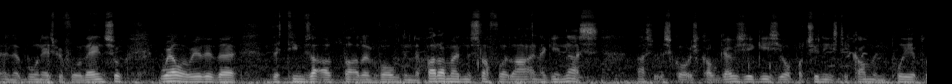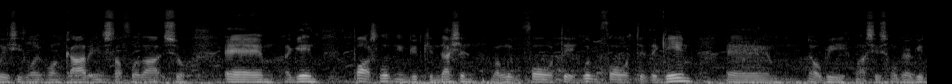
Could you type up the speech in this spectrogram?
and at Bo'ness before then. So well aware of the the teams that are that are involved in the pyramid and stuff like that. And again, that's that's what the Scottish Cup gives you. It gives you opportunities to come and play at places like Luncarty and stuff like that. So um, again, park's looking in good condition. We're looking forward to looking forward to the game. Um, it'll be, let's say, it'll be a good,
